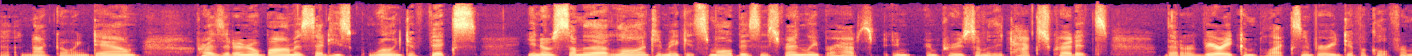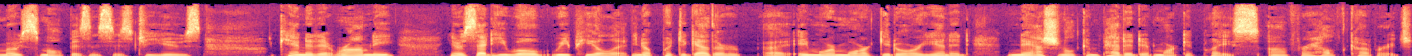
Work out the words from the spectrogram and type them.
uh, not going down. President Obama said he's willing to fix, you know, some of that law to make it small business friendly, perhaps in, improve some of the tax credits that are very complex and very difficult for most small businesses to use. Candidate Romney you know, said he will repeal it, you know, put together a, a more market oriented national competitive marketplace uh, for health coverage.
